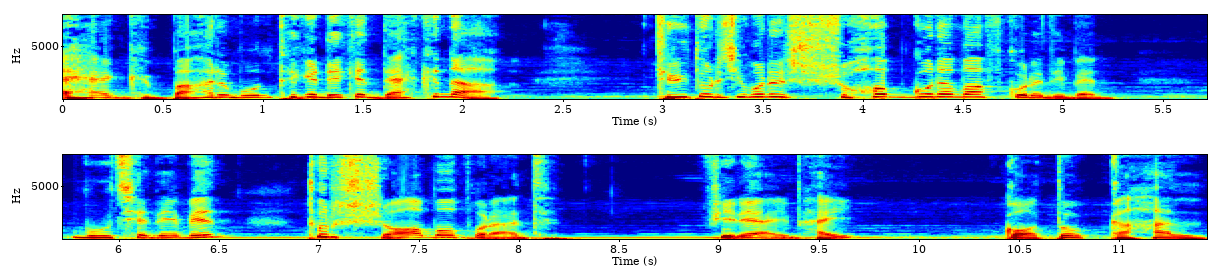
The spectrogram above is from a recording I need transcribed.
একবার মন থেকে ডেকে দেখ না। তিনি তোর জীবনের সব গোনা মাফ করে দিবেন, মুছে দেবেন তোর সব অপরাধ। ফিরে আয় ভাই, কত কাহাল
